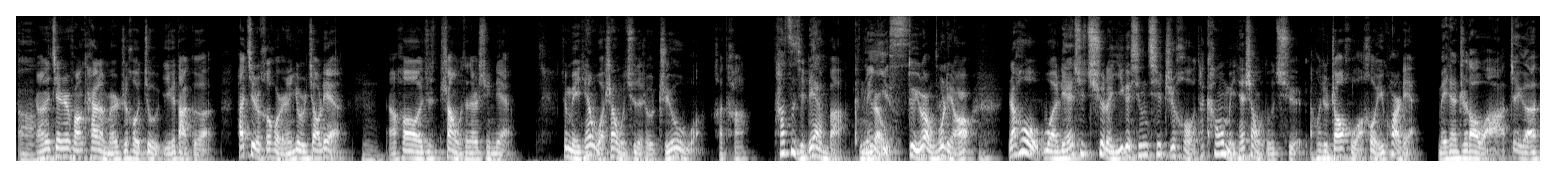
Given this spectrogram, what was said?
啊。然后那健身房开了门之后，就一个大哥，他既是合伙人又是教练。嗯。然后就上午在那儿训练，就每天我上午去的时候，只有我和他。他自己练吧，肯定有点对，有点无聊。然后我连续去了一个星期之后，他看我每天上午都去，然后就招呼我和我一块儿练。每天指导我啊，这个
